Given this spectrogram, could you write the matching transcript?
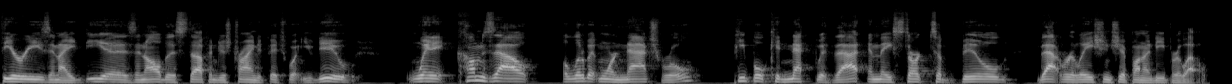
theories and ideas and all this stuff and just trying to pitch what you do when it comes out a little bit more natural people connect with that and they start to build that relationship on a deeper level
